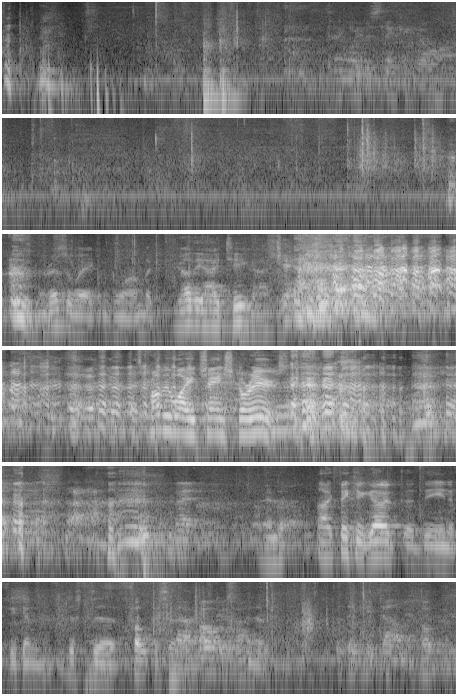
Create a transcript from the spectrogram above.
There is a way it can go on, but You're the IT guy. that's probably why he changed careers. I think you got it, uh, Dean, if you can just uh, focus it. Focus, They keep telling me, focus.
